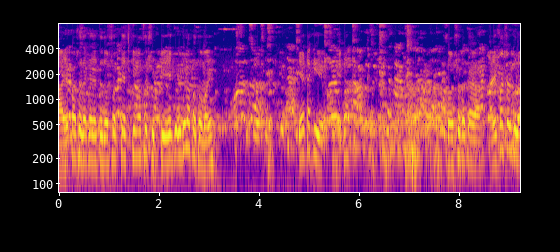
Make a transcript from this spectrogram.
আর এপাশে পাশে দেখা যাচ্ছে, দর্শক, কেচকি মাছের শুটকি। এগুলা কত ভাই? এটা কি? এটা? ছয়শো টাকা। আর এই পাশেরগুলো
